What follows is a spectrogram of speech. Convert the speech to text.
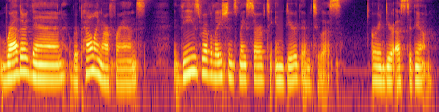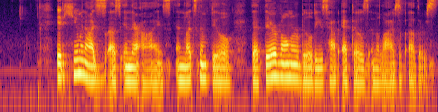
Rather than repelling our friends, these revelations may serve to endear them to us or endear us to them. It humanizes us in their eyes and lets them feel that their vulnerabilities have echoes in the lives of others.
